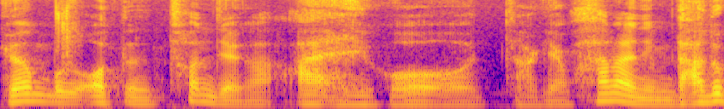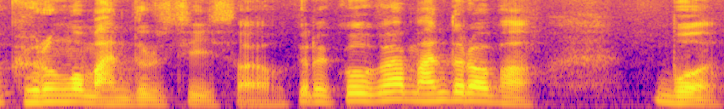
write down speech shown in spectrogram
그냥 뭐 어떤 천재가 아이고 자기 하나님 나도 그런 거 만들 수 있어요. 그래 그거 만들어 봐. 뭐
